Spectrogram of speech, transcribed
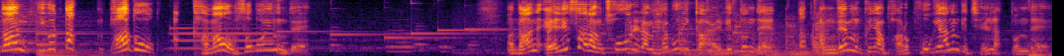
난 이거 딱 봐도 가망 없어 보이는데. 아, 나는 엘릭사랑 초월이랑 해보니까 알겠던데 딱 안 되면 그냥 바로 포기하는 게 제일 낫던데.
